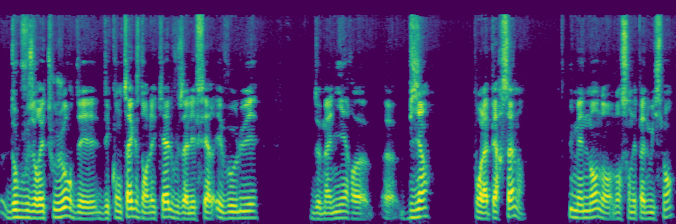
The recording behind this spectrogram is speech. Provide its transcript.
donc vous aurez toujours des, contextes dans lesquels vous allez faire évoluer de manière bien pour la personne, humainement, dans, dans, son épanouissement.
